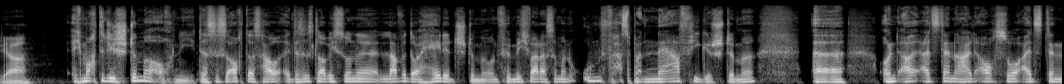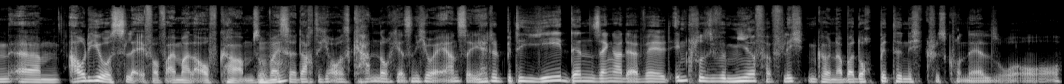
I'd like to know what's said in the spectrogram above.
ja, ich mochte die Stimme auch nie. Das ist auch das, das ist glaube ich so eine Love it or hate it Stimme und für mich war das immer eine unfassbar nervige Stimme. Äh, und als dann halt auch so, als dann ähm, Audio Slave auf einmal aufkam, so mhm. weißt du, dachte ich, oh, es kann doch jetzt nicht euer Ernst sein. Ihr hättet bitte jeden Sänger der Welt, inklusive mir, verpflichten können, aber doch bitte nicht Chris Cornell. So, oh.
